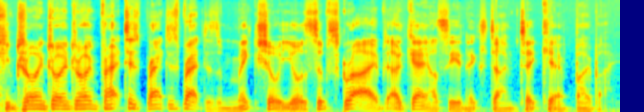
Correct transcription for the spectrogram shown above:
keep drawing, drawing, drawing. Practice, practice, practice. And make sure you're subscribed. Okay, I'll see you next time. Take care. Bye bye.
